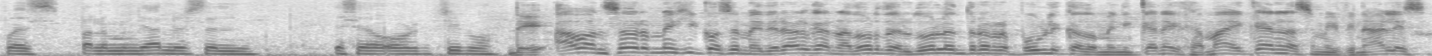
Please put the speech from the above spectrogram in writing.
Pues para el mundial es el ese objetivo. De avanzar, México se medirá al ganador del duelo entre República Dominicana y Jamaica en las semifinales,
